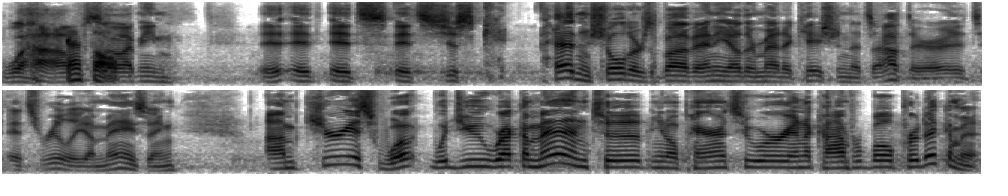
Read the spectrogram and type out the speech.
Wow. That's so all. I mean, it, it, it's it's just head and shoulders above any other medication that's out there. It's it's really amazing. I'm curious, what would you recommend to you know parents who are in a comparable predicament?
